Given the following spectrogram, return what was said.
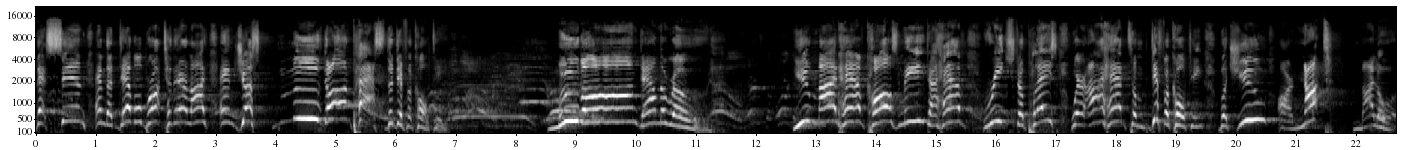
that sin and the devil brought to their life and just moved on past the difficulty. Move on down the road. You might have caused me to have reached a place where I had some difficulty, but you are not my Lord.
